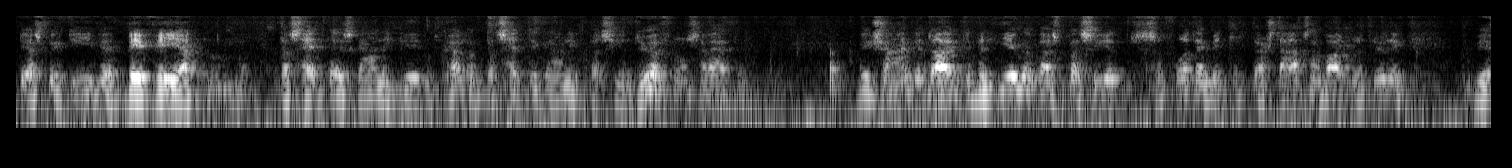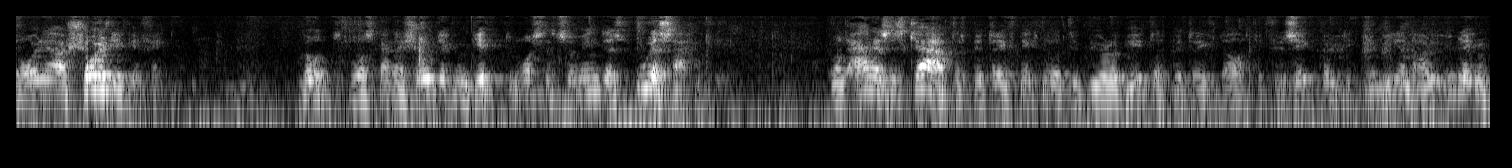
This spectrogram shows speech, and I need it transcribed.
Perspektive bewerten. Das hätte es gar nicht geben können, das hätte gar nicht passieren dürfen und so weiter. Wie schon angedeutet, wenn irgendwas passiert, sofort ermittelt der Staatsanwalt natürlich. Wir wollen ja Schuldige finden. Gut, wo es keine Schuldigen gibt, muss es zumindest Ursachen geben. Und eines ist klar, das betrifft nicht nur die Biologie, das betrifft auch die Physik und die Chemie und alle übrigen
